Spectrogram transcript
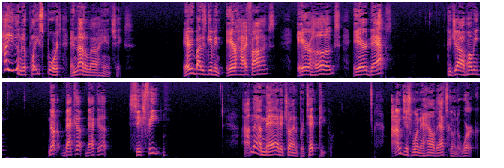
How are you going to play sports and not allow handshakes? Everybody's giving air high fives, air hugs, air daps. Good job, homie. No, no, back up, back up. Six feet. I'm not mad at trying to protect people. I'm just wondering how that's going to work.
